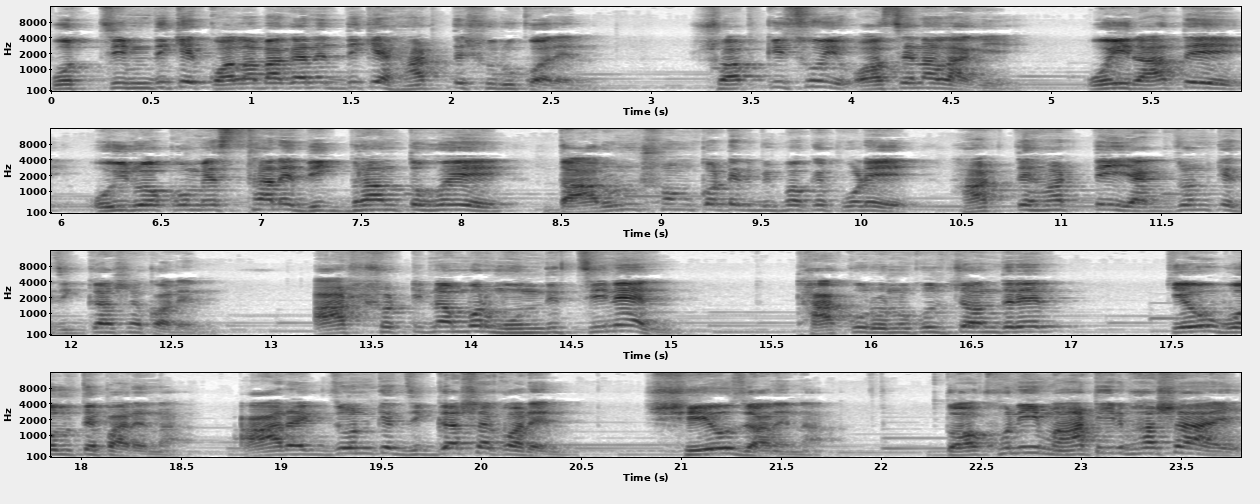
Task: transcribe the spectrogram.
পশ্চিম দিকে কলাবাগানের দিকে হাঁটতে শুরু করেন। সব কিছুই অচেনা লাগে। ওই রাতে ওই রকম স্থানে দিগ্ভ্রান্ত হয়ে দারুণ সংকটের বিপক্ষে পড়ে হাঁটতে হাঁটতেই একজনকে জিজ্ঞাসা করেন, আটষট্টি নম্বর মন্দির চিনেন? ঠাকুর অনুকূলচন্দ্রের কেউ বলতে পারে না। আর একজনকে জিজ্ঞাসা করেন, সেও জানে না। তখনই মাটির ভাষায়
